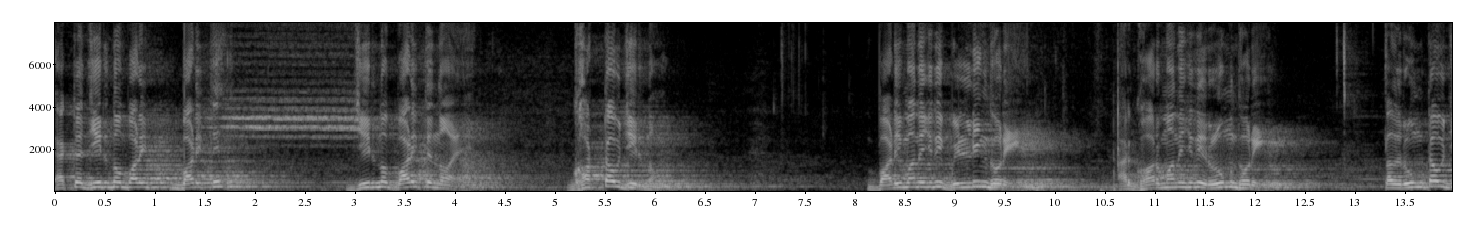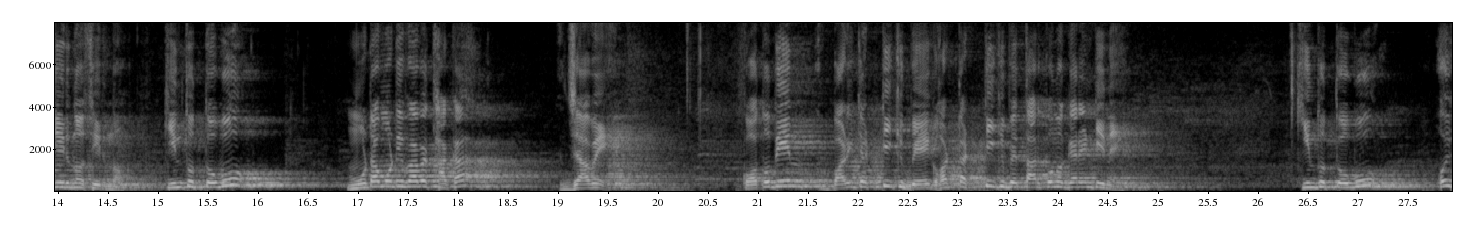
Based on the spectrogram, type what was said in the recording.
একটা জীর্ণ বাড়ি, বাড়িতে? জীর্ণ বাড়িতে নয়, ঘরটাও জীর্ণ। বাড়ি মানে যদি বিল্ডিং ধরে, আর ঘর মানে যদি রুম ধরে, তাহলে রুমটাও জীর্ণ শীর্ণ। কিন্তু তবু মোটামুটিভাবে থাকা যাবে। কতদিন বাড়িটা টিকবে, ঘরটা টিকবে তার কোনো গ্যারেন্টি নেই। কিন্তু তবু ওই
